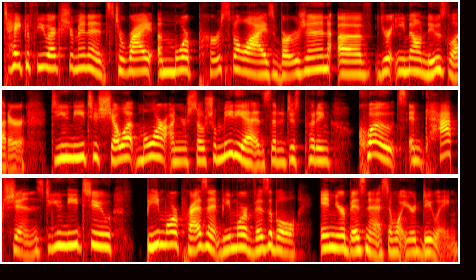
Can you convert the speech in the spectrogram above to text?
take a few extra minutes to write a more personalized version of your email newsletter? Do you need to show up more on your social media instead of just putting quotes and captions? Do you need to be more present, be more visible in your business and what you're doing.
